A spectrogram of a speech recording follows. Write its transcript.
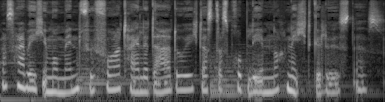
Was habe ich im Moment für Vorteile dadurch, dass das Problem noch nicht gelöst ist?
